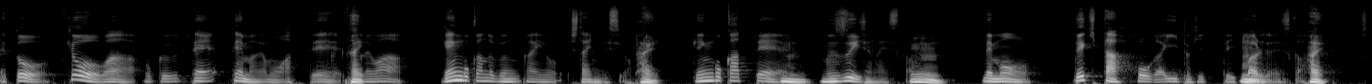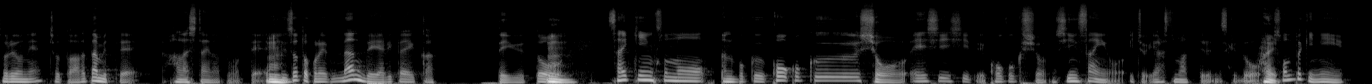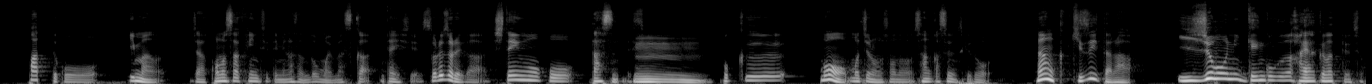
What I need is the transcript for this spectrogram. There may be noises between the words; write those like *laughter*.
えっと、今日は僕テ、テーマがもうあって、はい。それは言語化の分解をしたいんですよ。はい。言語化ってうん。むずいじゃないですか。うん。でも、できた方がいい時っていっぱいあるじゃないですか。はい。それをね、ちょっと改めて話したいなと思って、うん。でちょっとこれなんでやりたいかっていうと、うん。最近そのあの僕広告賞 ACC という広告賞の審査員を一応やらせてもらってるんですけど、はい。その時にパッてこう今じゃあこの作品について皆さんどう思いますか？に対してそれぞれが視点をこう出すんですうよ、ん。僕ももちろんその参加するんですけどなんか気づいたら異常に言語化が早くなってるんですよ。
